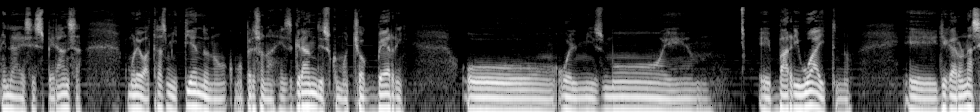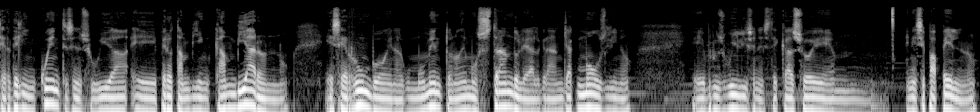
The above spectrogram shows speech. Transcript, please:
en la desesperanza como le va transmitiendo no como personajes grandes como Chuck Berry o, o el mismo eh, eh, Barry White no eh, llegaron a ser delincuentes en su vida, eh, pero también cambiaron ¿no? ese rumbo en algún momento, ¿no? demostrándole al gran Jack Mosley, ¿no? Eh, Bruce Willis en este caso, eh, en ese papel, ¿no?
